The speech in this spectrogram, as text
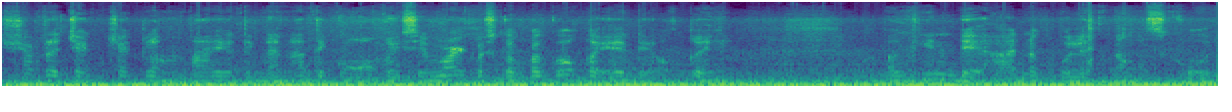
Siyempre, check-check lang tayo. Tingnan natin kung okay si Marcos. Kapag okay, edi okay. Pag hindi, hanap ulit ng school.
